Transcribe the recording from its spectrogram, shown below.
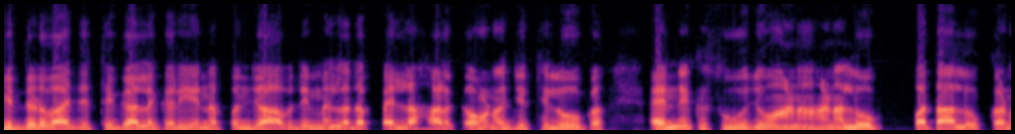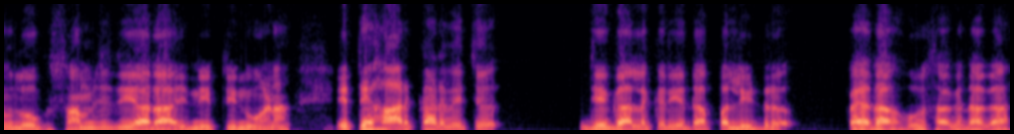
ਗਿੱਦੜਵਾ ਜਿੱਥੇ ਗੱਲ ਕਰੀਏ ਨਾ ਪੰਜਾਬ ਦੇ ਮੈਨੂੰ ਲੱਗਦਾ ਪਹਿਲਾ ਹਲਕਾ ਆਉਣਾ ਜਿੱਥੇ ਲੋਕ ਇੰਨੇ ਕੁ ਸੂਝਵਾਨ ਆ ਹਨਾ ਲੋਕ ਪਤਾ ਲੋਕਾਂ ਨੂੰ ਲੋਕ ਸਮਝਦੇ ਆ ਰਾਜਨੀਤੀ ਨੂੰ ਹਨਾ। ਇੱਥੇ ਹਰ ਘਰ ਵਿੱਚ ਜੇ ਗੱਲ ਕਰੀਏ ਤਾਂ ਆਪਾਂ ਲੀਡਰ ਪੈਦਾ ਹੋ ਸਕਦਾਗਾ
